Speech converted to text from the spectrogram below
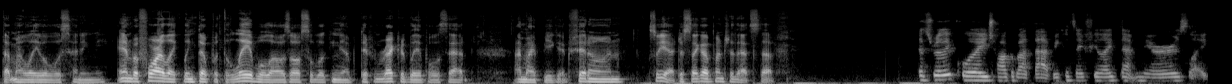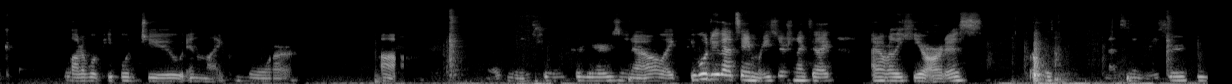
that my label was sending me. And before I like linked up with the label, I was also looking up different record labels that I might be a good fit on. So yeah, just like a bunch of that stuff. It's really cool that you talk about that because I feel like that mirrors like a lot of what people do in like more um, like mainstream careers. You know, like people do that same research, and I feel like I don't really hear artists that same research, you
